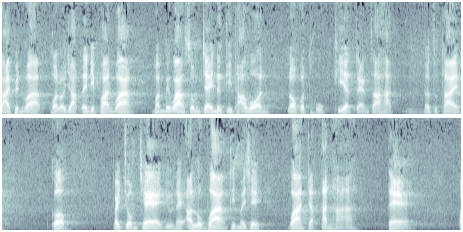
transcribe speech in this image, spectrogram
กลายเป็นว่า พอเราอยากได้นิพพานว่าง มันไม่ว่างสมใจนึกที่ถาวร เราก็ทุกข์เครียดแสนสาหัส แล้วสุดท้ายก็ไปจมแช่อยู่ในอารมณ์ว่างที่ไม่ใช่ว่างจากตัณหา แต่ไป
